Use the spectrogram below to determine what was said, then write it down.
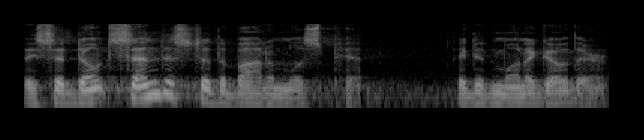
They said, Don't send us to the bottomless pit. They didn't want to go there.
